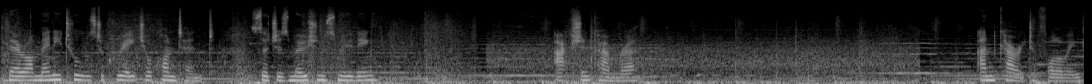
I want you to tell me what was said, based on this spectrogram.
There are many tools to create your content, such as motion smoothing, action camera, and character following.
